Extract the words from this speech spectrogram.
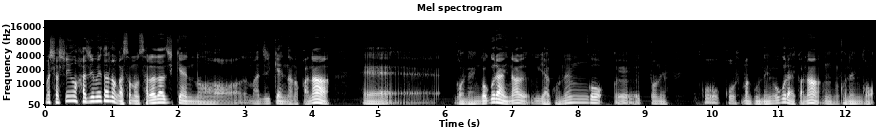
まあ、写真を始めたのがそのサラダ事件の、まあ、事件なのかな、えー5年後ぐらいになる。いや5年後。えーっとね高校まあ5年後ぐらいかな。うん5年後。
